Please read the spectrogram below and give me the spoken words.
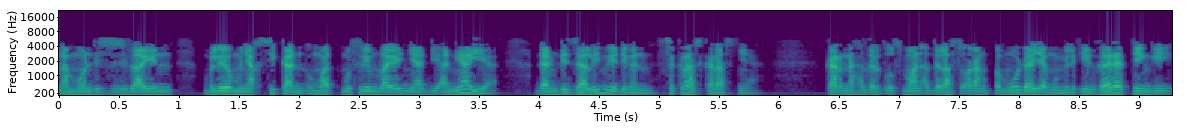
Namun di sisi lain, beliau menyaksikan umat muslim lainnya dianiaya dan dizalimi dengan sekeras-kerasnya. Karena Hadrat Utsman adalah seorang pemuda yang memiliki garet tinggi,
